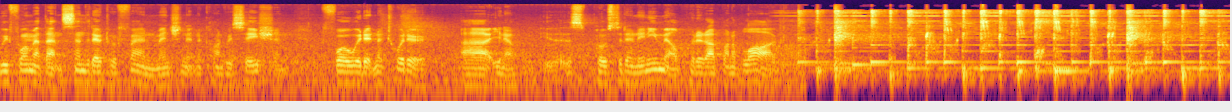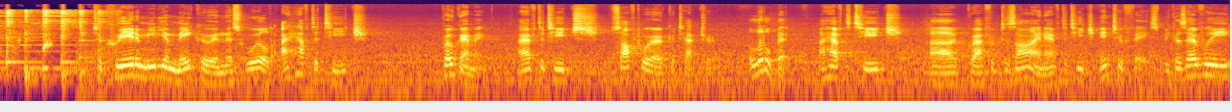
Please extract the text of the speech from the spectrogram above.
reformat that and send it out to a friend, mention it in a conversation, forward it in a Twitter, uh, you know, post it in an email, put it up on a blog. Create a media maker in this world, I have to teach programming. I have to teach software architecture a little bit. I have to teach uh, graphic design. I have to teach interface because every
